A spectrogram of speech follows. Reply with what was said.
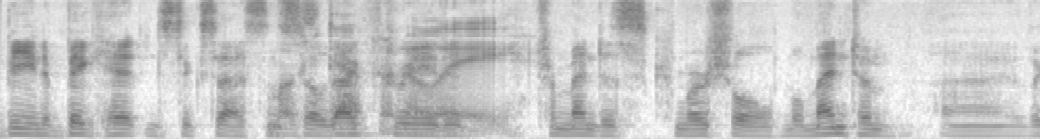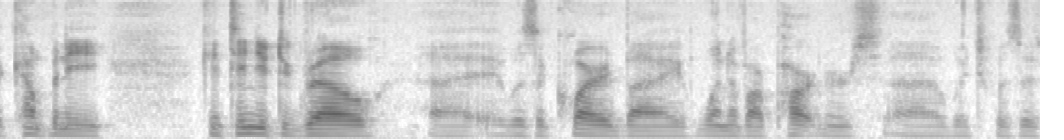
being a big hit and success. And Most so that created tremendous commercial momentum. Uh, the company continued to grow. Uh, it was acquired by one of our partners, which was a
